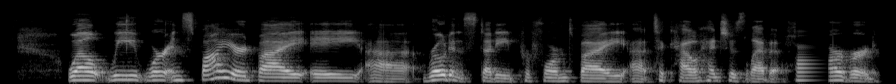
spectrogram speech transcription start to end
Well, we were inspired by a uh, rodent study performed by uh, Takao Hensch's lab at Harvard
